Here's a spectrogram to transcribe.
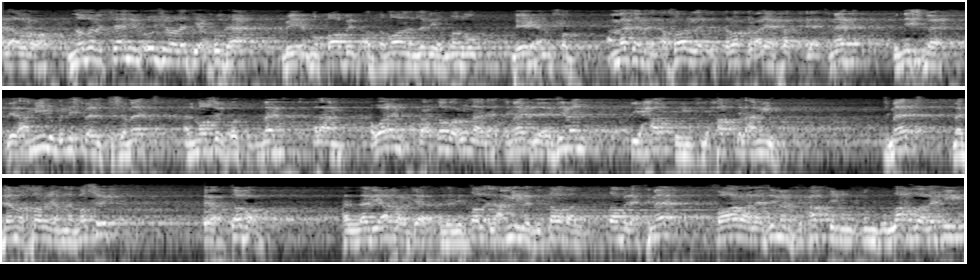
الأوراق. النظر الثاني الأجرة التي يأخذها بمقابل الضمان الذي يضمنه للمصدر. عامة الأثار التي تترتب عليها فتح الاعتماد بالنسبة للعميل وبالنسبة لالتزامات المصرف والتزامات العميل أولا يعتبر هنا الاعتماد لازما في حقه في حق العميل. اعتماد ما دام خرج من المصرف يعتبر الذي أخرج الذي طلب العميل الذي طلب طلب الاعتماد صار لازما في حقه منذ اللحظة التي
